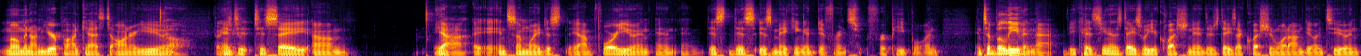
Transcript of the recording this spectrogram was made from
moment on your podcast to honor you and oh, and you. to to say. Um, yeah, in some way, just yeah, I'm for you, and and and this this is making a difference for people, and and to believe in that because you know there's days where you question it, there's days I question what I'm doing too, and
